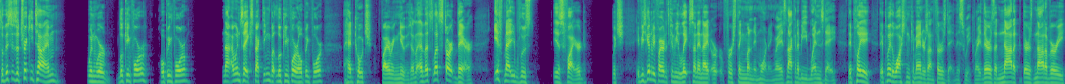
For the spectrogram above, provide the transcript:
So this is a tricky time when we're looking for, hoping for, not I wouldn't say expecting, but looking for, hoping for a head coach firing news. And, and let's let's start there. If Matt Eberflus is fired, which if he's going to be fired, it's going to be late Sunday night or first thing Monday morning, right? It's not going to be Wednesday. They play they play the Washington Commanders on Thursday this week, right? There's a not a there's not a very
